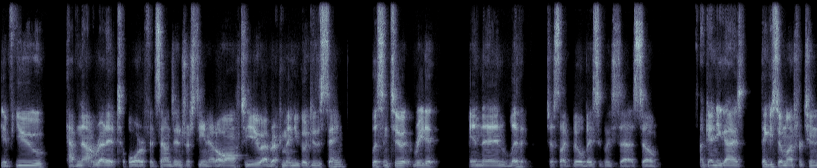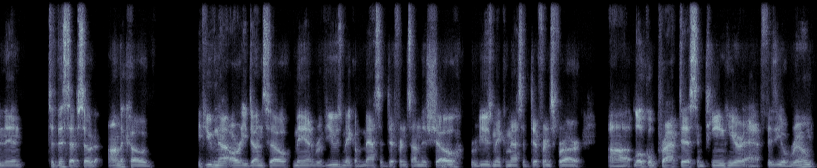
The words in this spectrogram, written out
If you have not read it or if it sounds interesting at all to you, I'd recommend you go do the same. Listen to it, read it, and then live it, just like Bill basically says. So, again, you guys, thank you so much for tuning in to this episode on the code. If you've not already done so, man, reviews make a massive difference on this show. Reviews make a massive difference for our uh, local practice and team here at Physio Room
